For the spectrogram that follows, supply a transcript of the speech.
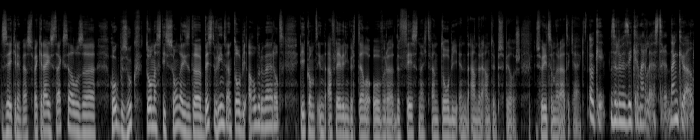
Zeker en vast. Wij krijgen straks zelfs eh, hoog bezoek. Thomas Tisson, dat is de beste vriend van Toby Alderweireld. Die komt in de aflevering vertellen over eh, de feestnacht van Toby en de andere Antwerp-spelers. Dus weer iets om naar uit te kijken. Oké, zullen we zeker naar luisteren. Dank u wel.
